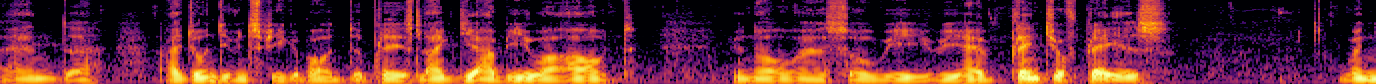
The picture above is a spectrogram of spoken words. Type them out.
and I don't even speak about the players like Diaby who are out. You know, so we we have plenty of players when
